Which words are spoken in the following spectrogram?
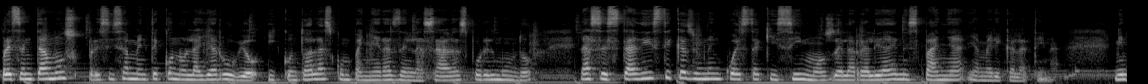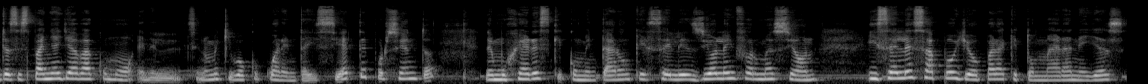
presentamos precisamente con Olaya Rubio y con todas las compañeras de Enlazadas por el Mundo las estadísticas de una encuesta que hicimos de la realidad en España y América Latina. Mientras España ya va como en el, si no me equivoco, 47% de mujeres que comentaron que se les dio la información y se les apoyó para que tomaran ellas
